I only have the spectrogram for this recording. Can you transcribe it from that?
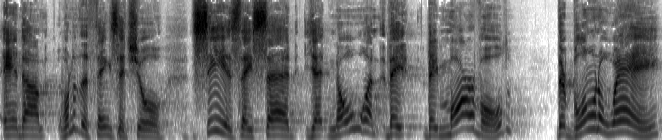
And um, one of the things that you'll see is they said, yet no one, they, they marveled, they're blown away,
